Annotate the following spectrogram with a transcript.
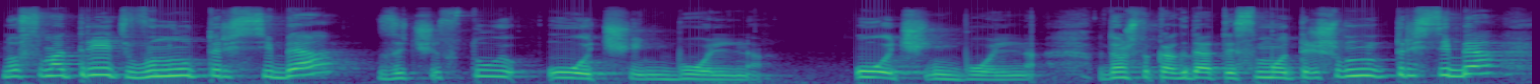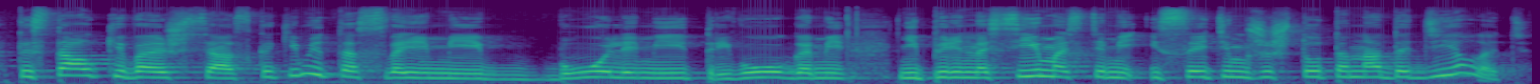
Но смотреть внутрь себя зачастую очень больно. Очень больно. Потому что когда ты смотришь внутрь себя, ты сталкиваешься с какими-то своими болями, тревогами, непереносимостями, и с этим же что-то надо делать.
